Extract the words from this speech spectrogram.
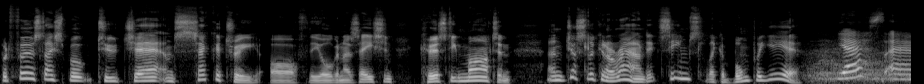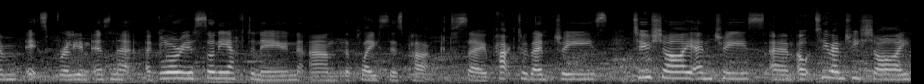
But first, I spoke to Chair and Secretary of the organisation, Kirsty Martin, and just looking around, it seems like a bumper year. Yes, um, it's brilliant, isn't it? A glorious sunny afternoon, and the place is packed. So packed with entries, two shy entries, um, oh, two entries shy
